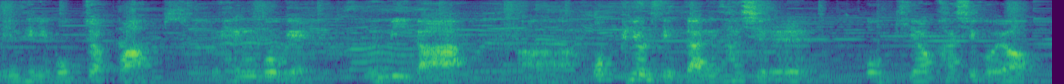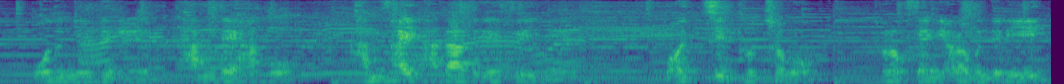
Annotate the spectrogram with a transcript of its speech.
인생의 목적과 그 행복의 의미가 어, 꽃 피울 수 있다는 사실을 꼭 기억하시고요. 모든 일들을 담대하고 감사히 받아들일 수 있는 멋진 도초고 졸업생 여러분들이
